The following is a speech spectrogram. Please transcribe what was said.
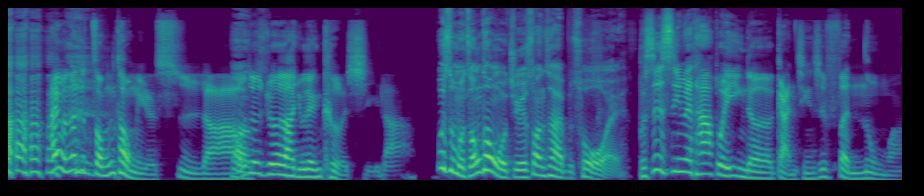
还有那个总统也是啊，哦、我就觉得他有点可惜啦。为什么总统我觉得算是还不错哎、欸？不是，是因为他对应的感情是愤怒吗？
